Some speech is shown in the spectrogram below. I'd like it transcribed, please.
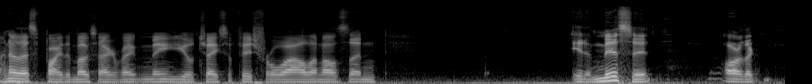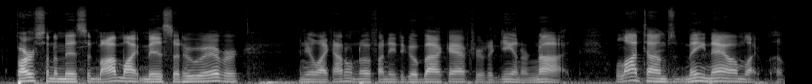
I know that's probably the most aggravating me. You'll chase a fish for a while, and all of a sudden, it'll miss it, or the person will miss it. I might miss it, whoever, and you're like, I don't know if I need to go back after it again or not. A lot of times, me now, I'm like, oh,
